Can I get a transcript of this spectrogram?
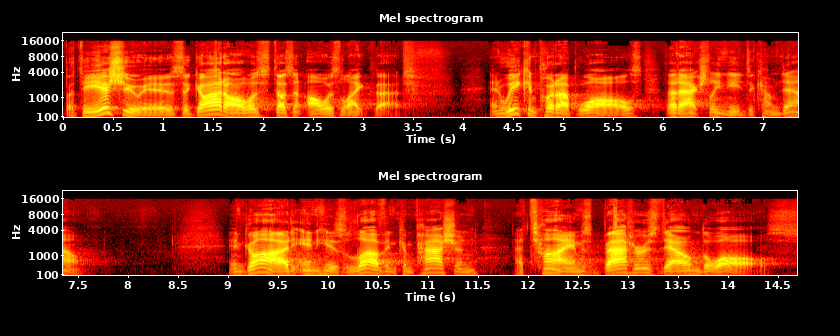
But the issue is that God always doesn't always like that. And we can put up walls that actually need to come down. And God, in His love and compassion, at times batters down the walls.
